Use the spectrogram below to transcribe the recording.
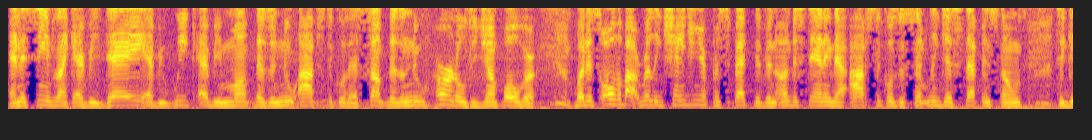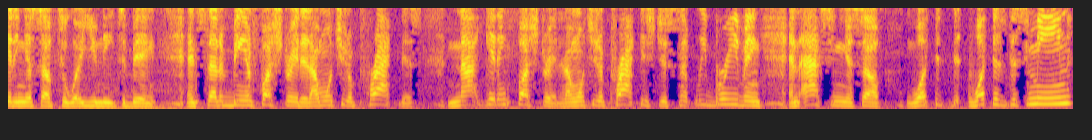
and it seems like every day, every week, every month, there's a new obstacle. There's some, there's a new hurdle to jump over. But it's all about really changing your perspective and understanding that obstacles are simply just stepping stones to getting yourself to where you need to be. Instead of being frustrated, I want you to practice practice not getting frustrated. I want you to practice just simply breathing and asking yourself, what did, what does this mean?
